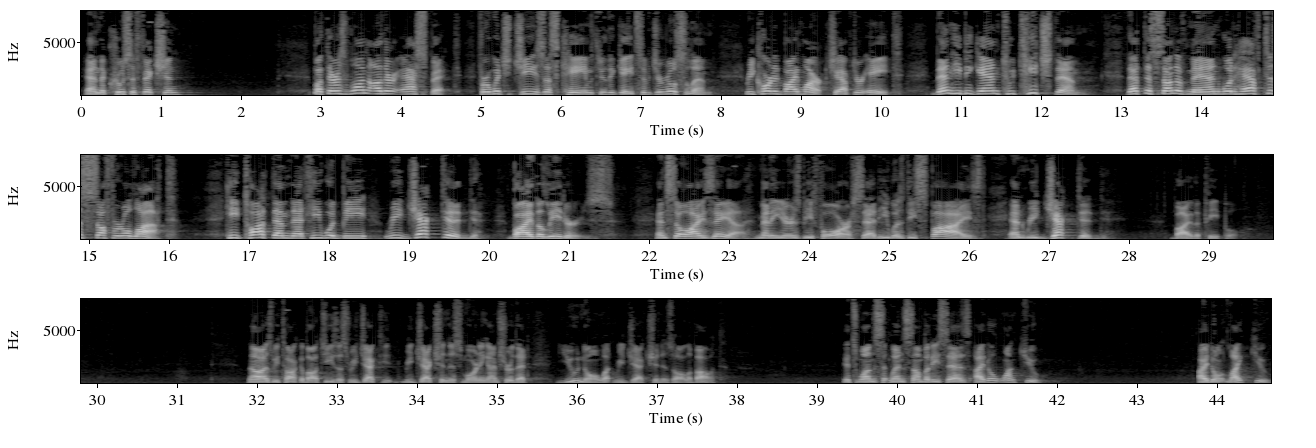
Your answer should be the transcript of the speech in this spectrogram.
and the crucifixion. But there's one other aspect for which Jesus came through the gates of Jerusalem, recorded by Mark chapter 8. Then he began to teach them that the Son of Man would have to suffer a lot he taught them that he would be rejected by the leaders. And so Isaiah, many years before, said he was despised and rejected by the people. Now, as we talk about Jesus' reject, rejection this morning, I'm sure that you know what rejection is all about. It's when, when somebody says, I don't want you. I don't like you.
